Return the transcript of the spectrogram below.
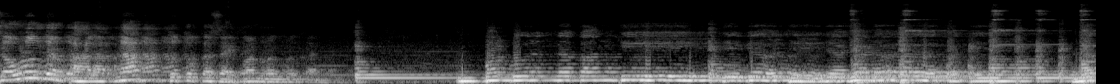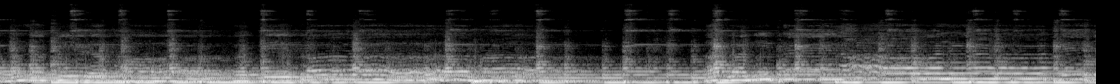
जवळून जर पाहलात ना तर तो कसा आहे? पांडुरंग काय पांडुरंग कांती दिव्य तेज झडकते रत्न पीळ भाकती प्रभा अगणित लावण्य तेज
